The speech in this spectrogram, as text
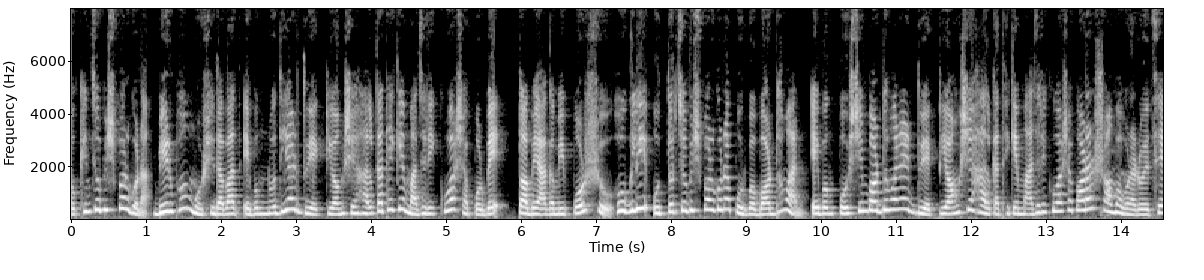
দক্ষিণ চব্বিশ পরগনা, বীরভূম, মুর্শিদাবাদ এবং নদিয়ার দু একটি অংশে হালকা থেকে মাঝারি কুয়াশা পড়বে। তবে আগামী পরশু হুগলি, উত্তর চব্বিশ পরগনা, পূর্ব বর্ধমান এবং পশ্চিম বর্ধমানের দু একটি অংশে হালকা থেকে মাঝারি কুয়াশা পড়ার সম্ভাবনা রয়েছে।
